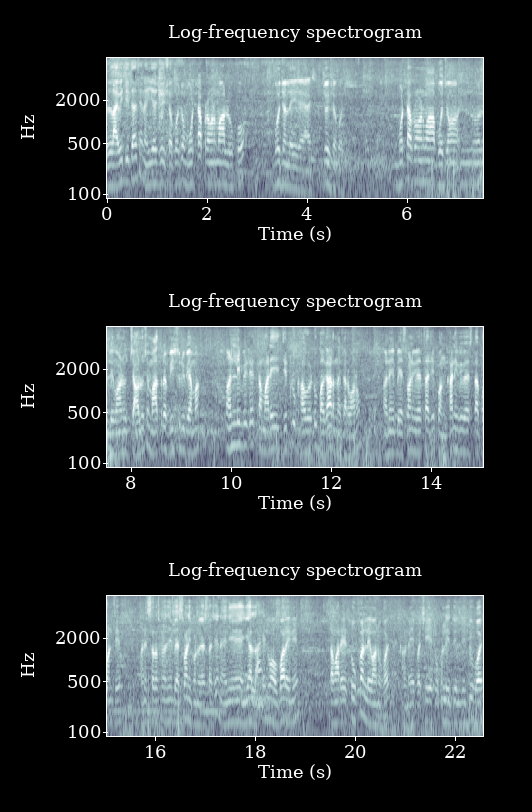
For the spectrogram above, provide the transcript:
લાવી દીધા છે ને, અહીંયા જોઈ શકો છો, મોટા પ્રમાણમાં લોકો ભોજન લઈ રહ્યા છે. જોઈ શકો છો. મોટા પ્રમાણમાં ભોજન લેવાનું ચાલુ છે, માત્ર વીસ રૂપિયામાં. અનલિમિટેડ તમારે જેટલું ખાવું એટલું બગાડ ન કરવાનો. અને બેસવાની વ્યવસ્થા છે, પંખાની વ્યવસ્થા પણ છે, અને સરસ મજાની બેસવાની પણ વ્યવસ્થા છે, ને એને અહીંયા લાઇનમાં ઊભા રહીને તમારે ટોકન લેવાનું હોય, અને પછી એ ટોકન લીધું લીધું હોય,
